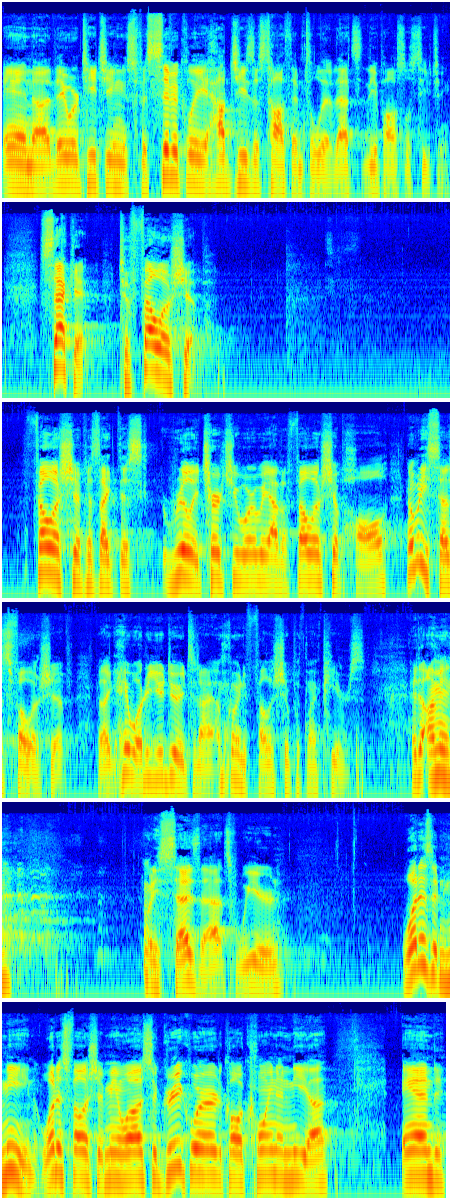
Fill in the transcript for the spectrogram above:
And uh, they were teaching specifically how Jesus taught them to live. That's the apostles' teaching. Second, to fellowship. Fellowship is like this really churchy word. We have a fellowship hall. Nobody says fellowship. They're like, hey, what are you doing tonight? I'm going to fellowship with my peers. I mean, Nobody says that. It's weird. What does it mean? What does fellowship mean? Well, it's a Greek word called koinonia, and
